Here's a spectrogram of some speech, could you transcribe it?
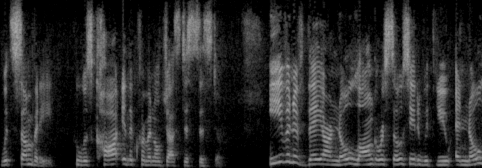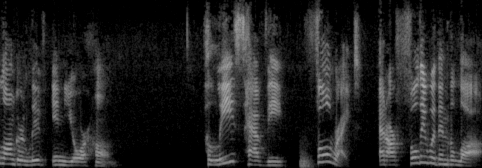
with somebody who was caught in the criminal justice system, even if they are no longer associated with you and no longer live in your home, police have the full right and are fully within the law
